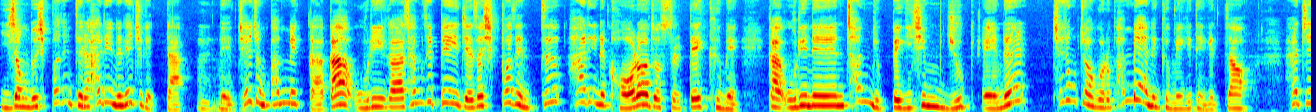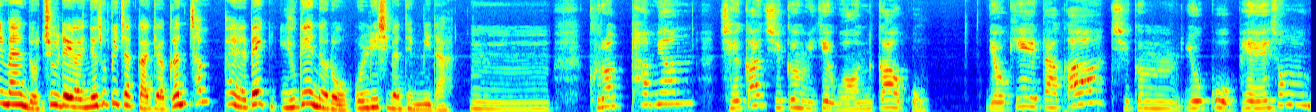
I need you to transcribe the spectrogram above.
이 정도 10%를 할인을 해주겠다. 음, 네, 최종 판매가가 우리가 상세 페이지에서 10% 할인을 걸어줬을 때 금액. 그러니까 우리는 1626엔을 최종적으로 판매하는 금액이 되겠죠. 하지만 노출되어 있는 소비자 가격은 1,806엔으로 올리시면 됩니다. 음, 그렇다면 제가 지금 이게 원가고 여기에다가 지금 요거 배송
